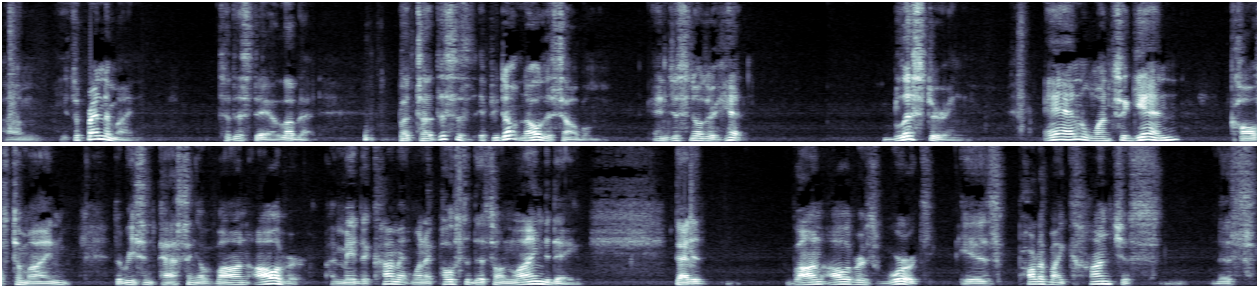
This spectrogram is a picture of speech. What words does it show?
Um, he's a friend of mine to this day. I love that. But uh, this is, if you don't know this album and just know their hit, blistering, and once again calls to mind the recent passing of Vaughn Oliver. I made the comment when I posted this online today that it Vaughn Oliver's work is part of my consciousness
